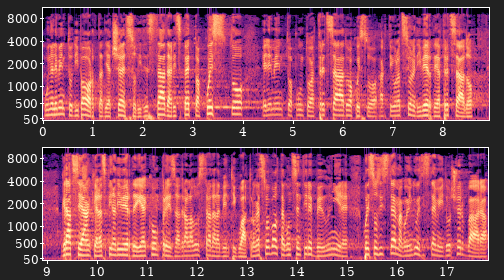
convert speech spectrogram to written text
un elemento di porta, di accesso, di testata rispetto a questo elemento appunto attrezzato, a questa articolazione di verde attrezzato, grazie anche alla spina di verde che è compresa tra l'autostrada e la 24, che a sua volta consentirebbe di unire questo sistema con i due sistemi di Torcervara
